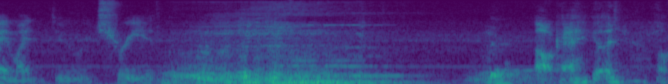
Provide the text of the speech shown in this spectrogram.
way, it might retreat. Okay, good. Okay.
